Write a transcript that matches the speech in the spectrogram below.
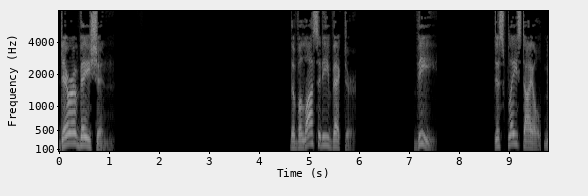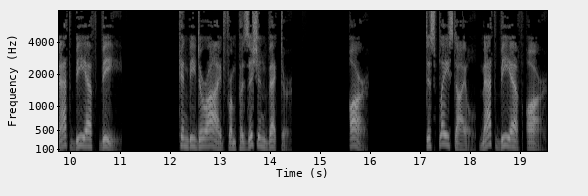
Derivation The velocity vector v display style math v can be derived from position vector r display style math r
